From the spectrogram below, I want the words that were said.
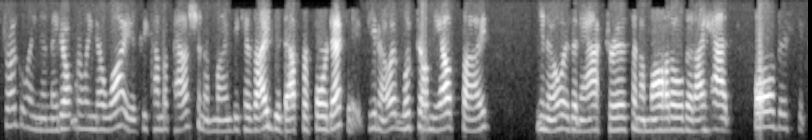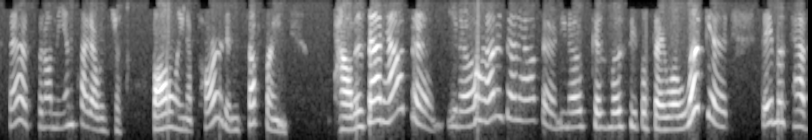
struggling and they don't really know why has become a passion of mine because I did that for four decades. You know, it looked on the outside, you know, as an actress and a model that I had all this success, but on the inside I was just falling apart and suffering. How does that happen? You know, how does that happen? You know, because most people say, well, look at, they must have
